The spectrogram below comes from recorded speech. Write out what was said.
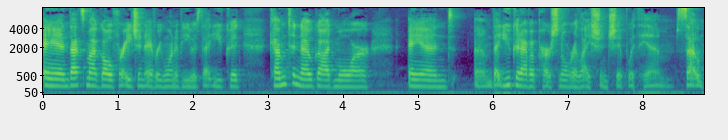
And that's my goal for each and every one of you is that you could come to know God more and um, that you could have a personal relationship with Him. So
